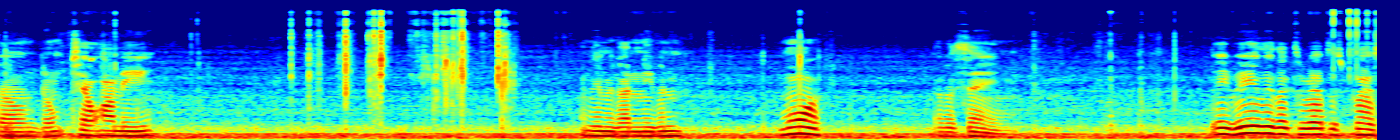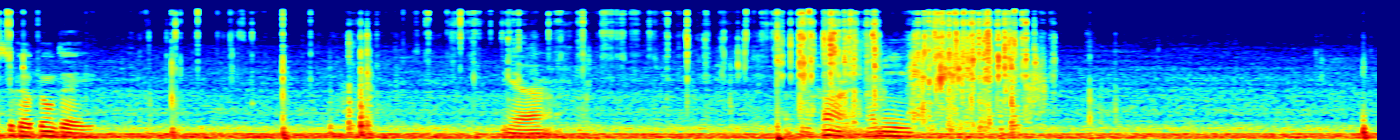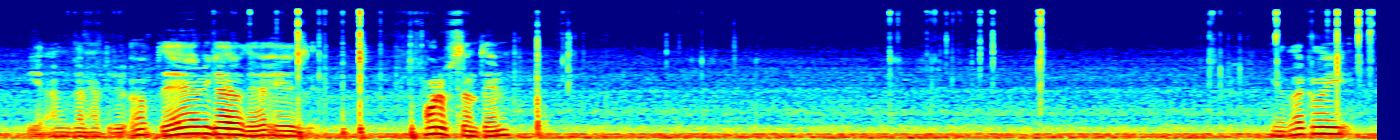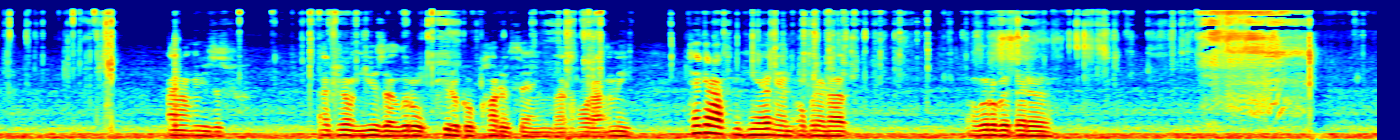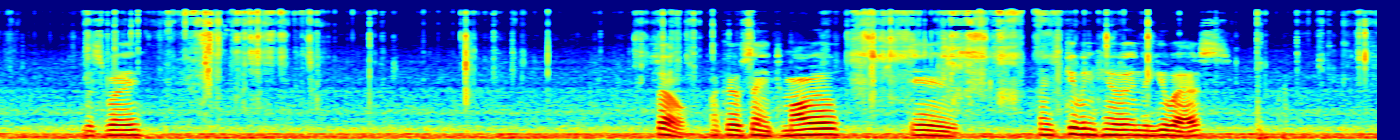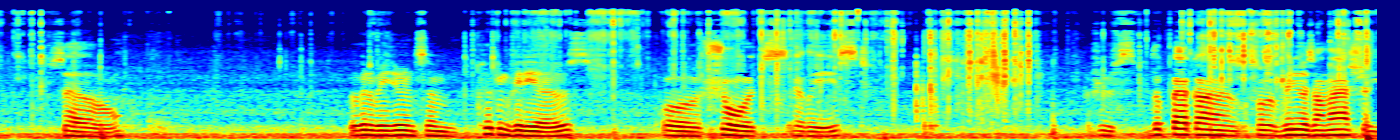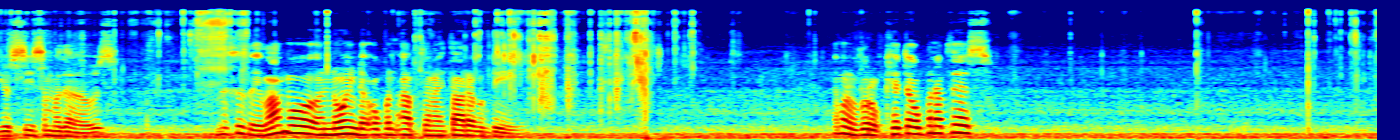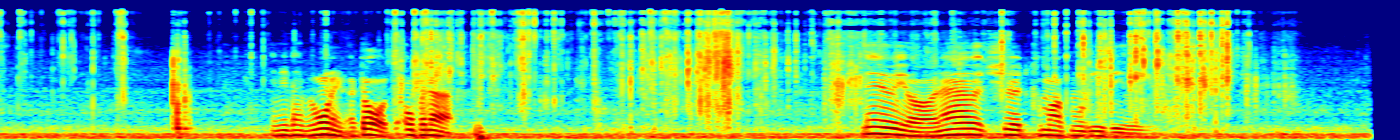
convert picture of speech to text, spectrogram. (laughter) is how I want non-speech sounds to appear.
phone, don't tell on me. And then we got an even more of a thing. They really like to wrap this plastic up, don't they? Yeah. Okay, fine. Let me... Yeah, I'm gonna have to do... Oh, there we go. There is part of something. Yeah, luckily, I don't use this, I actually don't use that little cuticle cutter thing, but hold on, let me take it off from here and open it up a little bit better this way. So, like I was saying, tomorrow is Thanksgiving here in the U.S. So, we're going to be doing some cooking videos, or shorts at least. If you look back on for videos on last year, you'll see some of those. This is a lot more annoying to open up than I thought it would be. I want a little kit to open up this. You need to have a warning. Adults, open up. There we are. Now it should come off more easily.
